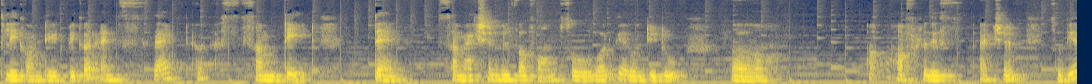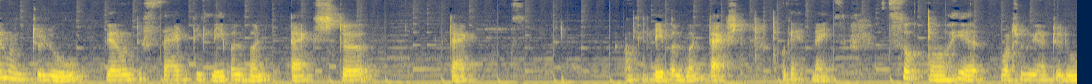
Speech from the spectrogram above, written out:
click on date picker and set uh, some date then some action will perform. So what we are going to do uh, after this action. So we are going to do we are going to set the label 1 text uh, text. Okay label 1 text. Okay nice. So uh, here what should we have to do?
